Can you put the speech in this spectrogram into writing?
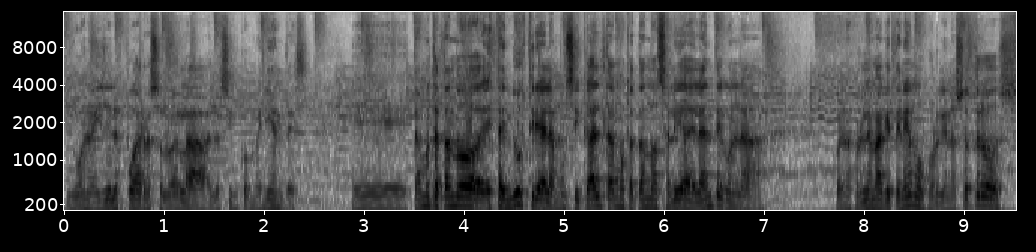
Y bueno, ahí yo les pueda resolver los inconvenientes. Eh, estamos tratando, esta industria, la musical, estamos tratando de salir adelante con, los problemas que tenemos, porque nosotros,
